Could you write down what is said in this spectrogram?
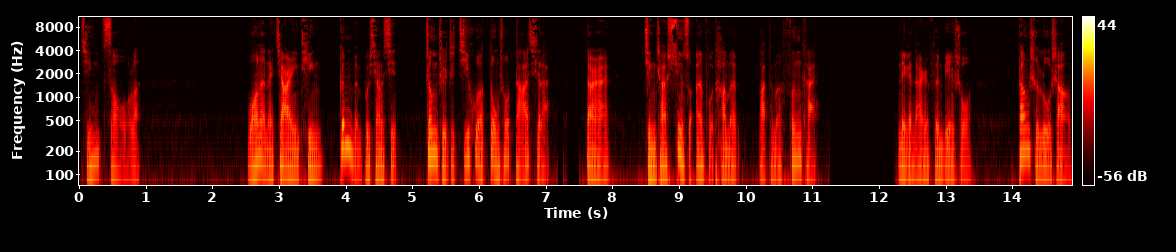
经走了。王奶奶家人一听，根本不相信，争执着几乎要动手打起来。当然，警察迅速安抚他们。把他们分开。那个男人分辨说：“当时路上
